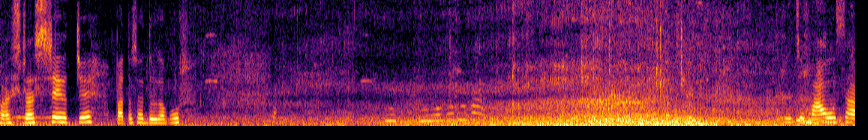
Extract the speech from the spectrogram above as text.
বাসটা আসছে হচ্ছে পাতাসার দুর্গাপুর। মাউসা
